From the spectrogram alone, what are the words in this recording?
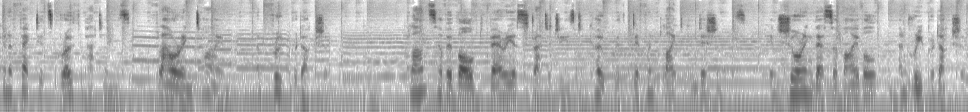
can affect its growth patterns, flowering time, and fruit production. Plants have evolved various strategies to cope with different light conditions, ensuring their survival and reproduction.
